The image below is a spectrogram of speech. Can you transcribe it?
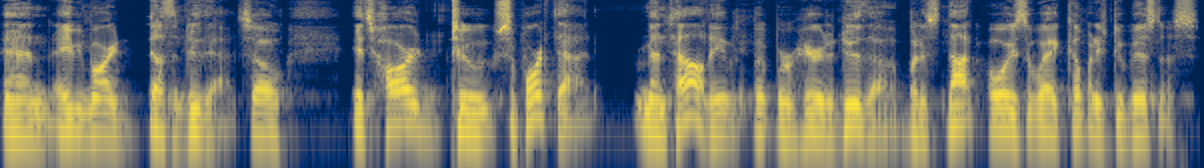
And AB Mauri doesn't do that. So it's hard to support that mentality, but we're here to do though. But it's not always the way companies do business.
